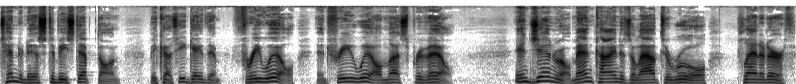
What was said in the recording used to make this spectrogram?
tenderness to be stepped on because he gave them free will, and free will must prevail. In general, mankind is allowed to rule planet Earth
